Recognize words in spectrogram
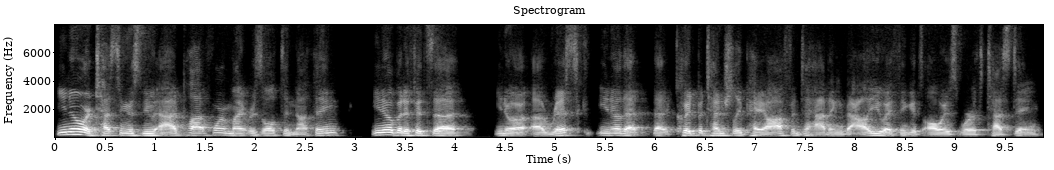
you know, or testing this new ad platform might result in nothing, you know, but if it's a you know a, a risk, you know, that that could potentially pay off into having value, I think it's always worth testing.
